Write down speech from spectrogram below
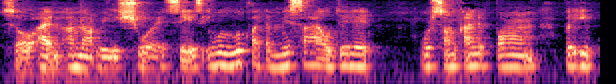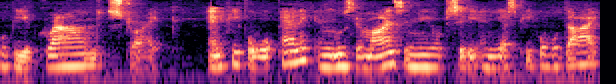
So I'm, I'm not really sure. It says it will look like a missile did it or some kind of bomb, but it will be a ground strike. And people will panic and lose their minds in New York City. And yes, people will die.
